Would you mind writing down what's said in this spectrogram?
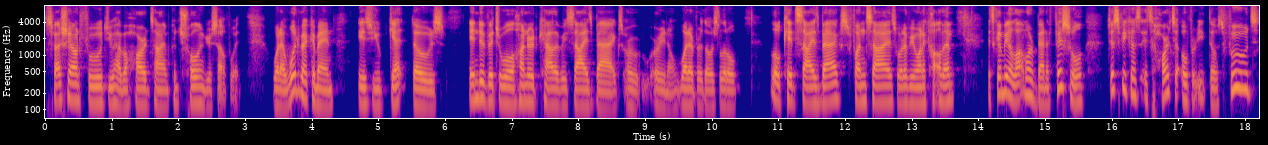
especially on foods you have a hard time controlling yourself with. What I would recommend is you get those individual 100 calorie size bags or or you know whatever those little little kid size bags fun size whatever you want to call them it's going to be a lot more beneficial just because it's hard to overeat those foods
